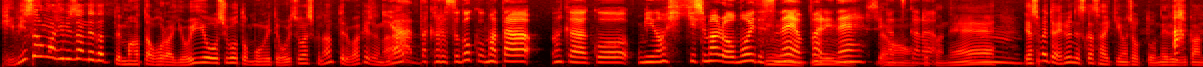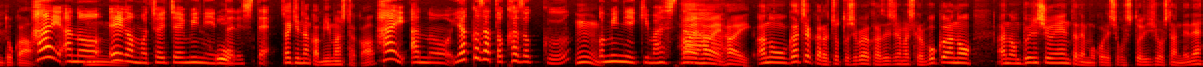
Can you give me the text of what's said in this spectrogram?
日比さんは日比さんでだってまたほらいよいよお仕事も終えてお忙しくなってるわけじゃない？いやだからすごくまたなんかこう身の引き締まる思いですね、うんやっぱりね、うん。4月から。とかね、うん。休めてはいるんですか最近はちょっと寝る時間とか。はいあの、うん。映画もちょいちょい見に行ったりして。最近なんか見ましたか？はいあのヤクザと家族うん。を見に行きました、はいはいはい。あのガチャからちょっとしばらく外れちゃいましたけど僕はあのあの文春エンタでもこれ星取り表したんでね。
